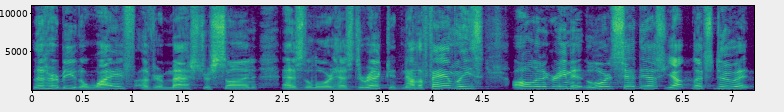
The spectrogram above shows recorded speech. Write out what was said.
let her be the wife of your master's son, as the Lord has directed. Now, the family's all in agreement. The Lord said this, yep, let's do it.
